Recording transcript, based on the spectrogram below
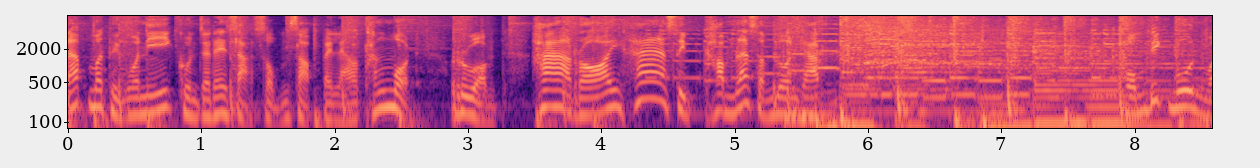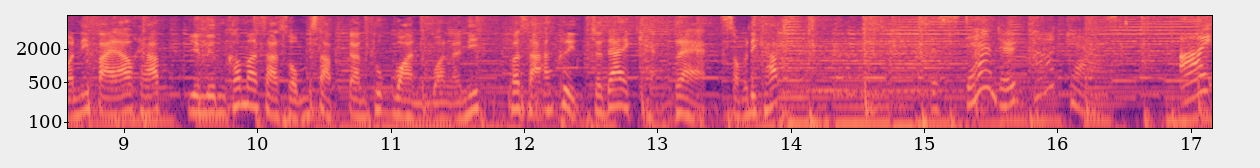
นับมาถึงวันนี้คุณจะได้สะสมศัพท์ไปแล้วทั้งหมด รวม 550 คำและสำนวนครับ ผมบิ๊กบุญวันนี้ไปแล้วครับ อย่าลืมเข้ามาสะสมศัพท์กันทุกวันวันละนิด ภาษาอังกฤษจะได้แข็งแรงสวัสดีครับ The Standard Podcast. Eye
